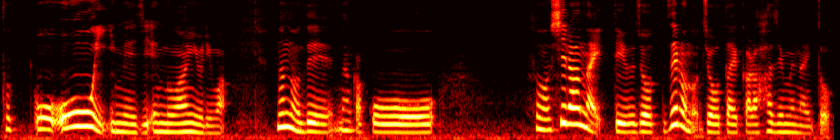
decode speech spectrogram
と多いイメージ m 1よりは。なのでなんかこうその知らないっていう状ゼロの状態から始めないと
